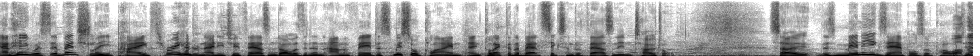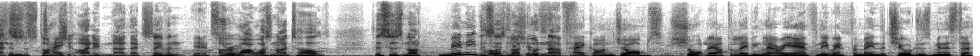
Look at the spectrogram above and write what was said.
and he was eventually paid $382,000 in an unfair dismissal claim and collected about 600,000 in total. So there's many examples of politicians. Well, that's astonishing. take I didn't know that, Stephen. Yeah, it's I mean, true. why wasn't I told? This is not. Many this politicians is not good enough. take on jobs shortly after leaving. Larry Anthony went from being the children's minister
